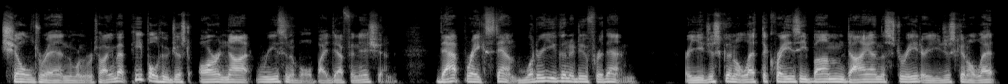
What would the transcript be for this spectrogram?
children, when we're talking about people who just are not reasonable by definition, that breaks down. What are you going to do for them? Are you just going to let the crazy bum die on the street? Are you just going to let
